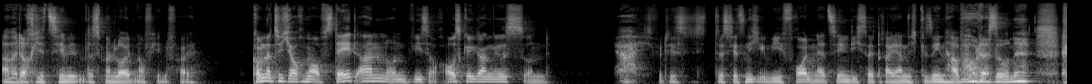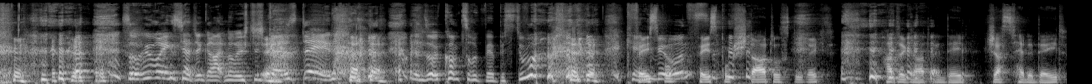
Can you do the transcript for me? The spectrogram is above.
Aber doch, ich erzähle das meinen Leuten auf jeden Fall. Kommt natürlich auch immer aufs Date an und wie es auch ausgegangen ist und ja, ich würde das- das jetzt nicht irgendwie Freunden erzählen, die ich seit drei Jahren nicht gesehen habe oder so, ne? So, übrigens, ich hatte gerade ein richtig geiles Date. und dann so, komm zurück, wer bist du? Kennen wir Facebook, uns? Facebook-Status direkt. Hatte gerade ein Date. Just had a date.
